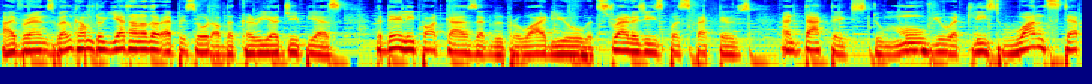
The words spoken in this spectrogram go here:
Hi, friends, welcome to yet another episode of the Career GPS, the daily podcast that will provide you with strategies, perspectives, and tactics to move you at least one step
